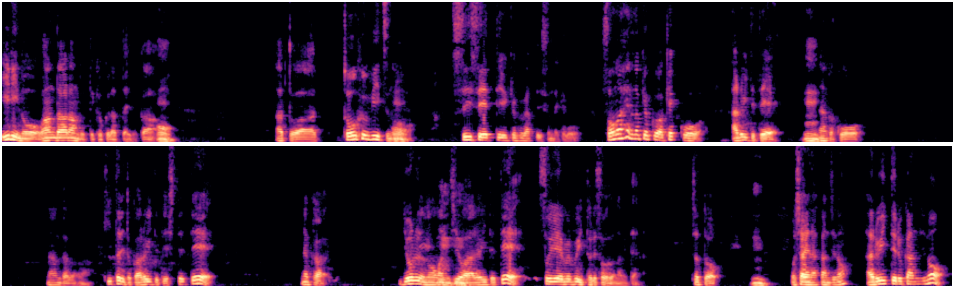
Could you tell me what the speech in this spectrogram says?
イリのワンダーランドって曲だったりとか、うん。あとは、豆腐ビーツの水星っていう曲があったりするんだけど、その辺の曲は結構歩いてて、うん。なんかこう、なんだろうな、聞いたりとか歩いててしてて、なんか、夜の街を歩いてて、そういう MV 撮れそうだなみたいな。ちょっと、うん。おしゃれな感じの、歩いてる感じの、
